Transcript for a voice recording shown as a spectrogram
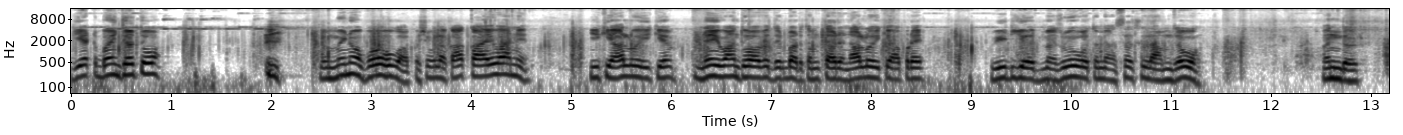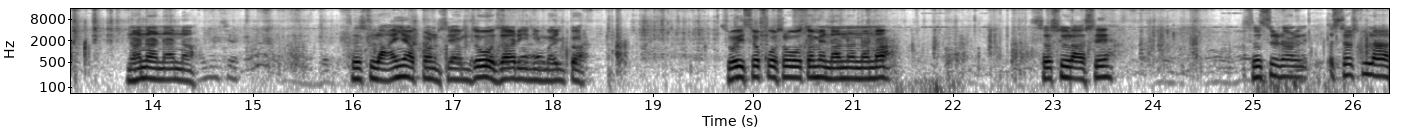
ગેટ બંધ હતો. મહિનો ભવવા પછી ઓલા કાકા આવ્યા ને એ કે હાલો એ કે નહીં વાંધો આવે દરબાર તમ તારે હાલો એ કે આપણે વિડીયોમાં જોવો, તમે આ સસલા આમ જુઓ. અંદર. નાના નાના. સસલા અહીંયા પણ છે. આમ જુઓ ઝાડીની માલપા જોઈ શકો છો તમે નાના નાના સસલા છે. સસલા સસલા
